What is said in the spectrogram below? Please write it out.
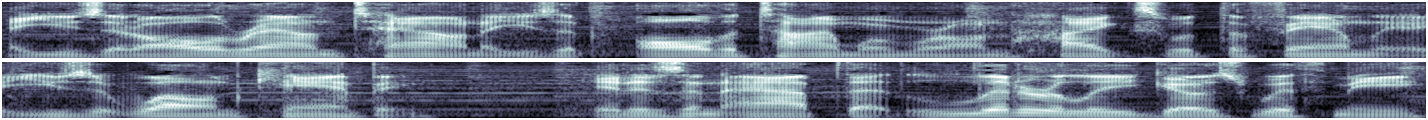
I use it all around town. I use it all the time when we're on hikes with the family. I use it while I'm camping. It is an app that literally goes with me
